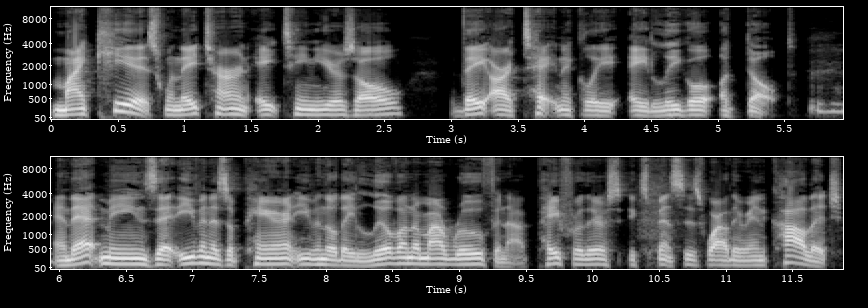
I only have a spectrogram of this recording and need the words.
My kids, when they turn 18 years old, they are technically a legal adult. Mm-hmm. And that means that even as a parent, even though they live under my roof and I pay for their expenses while they're in college,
